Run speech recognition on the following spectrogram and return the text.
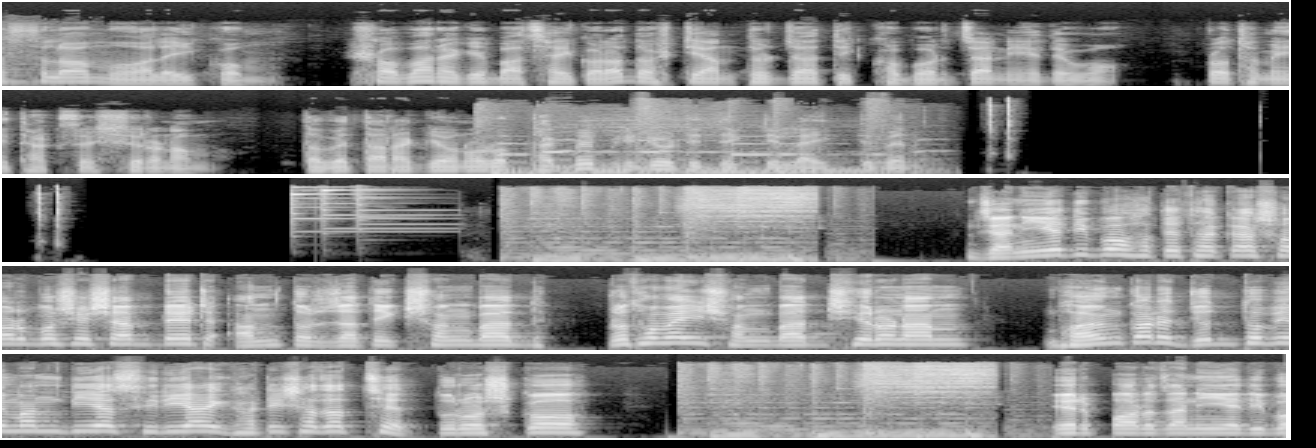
আসসালামু আলাইকুম। সবার আগে বাছাই করা দশটি আন্তর্জাতিক খবর জানিয়ে দেব। প্রথমেই থাকছে শিরোনাম। তবে তার আগে অনুরোধ থাকবে, ভিডিওটিতে একটি লাইক দিবেন। জানিয়ে দিব, হাতে থাকা সর্বশেষ আপডেট, আন্তর্জাতিক সংবাদ। প্রথমেই সংবাদ শিরোনাম। ভয়ঙ্কর যুদ্ধবিমান দিয়ে সিরিয়ায় ঘাঁটি সাজাচ্ছে তুরস্ক। এরপর জানিয়ে দিব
